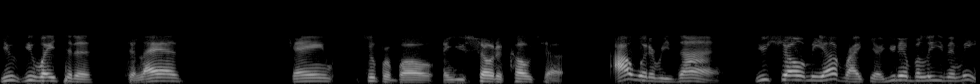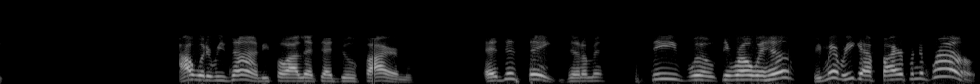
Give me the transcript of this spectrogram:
you you wait to the the last game Super Bowl and you show the coach up. I would have resigned. You showed me up right there. You didn't believe in me. I would have resigned before I let that dude fire me. And just think, gentlemen, Steve will see wrong with him. Remember, he got fired from the Browns.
